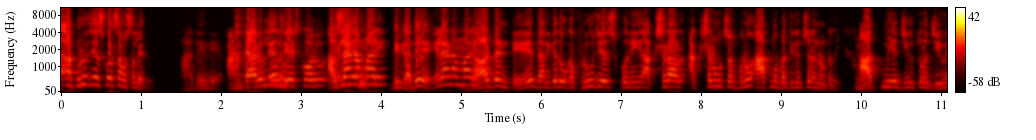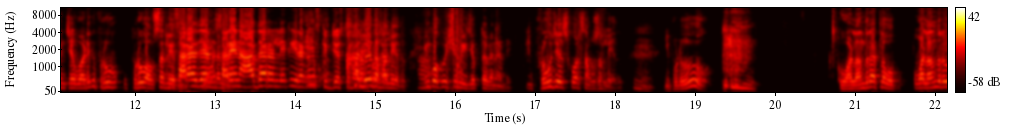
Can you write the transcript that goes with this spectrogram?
ఆ ప్రూవ్ చేసుకోవాల్సిన అవసరం లేదు. అదేంది అంటారు చేసుకోరు. లేదు. నమ్మాలి? దీనికి అదే ఎలా నమ్మాలి? గాడ్ అంటే దానికి ఏదో ఒక ప్రూవ్ చేసుకుని అక్షర అక్షరం చంపును ఆత్మ బ్రతికించని ఉంటుంది. ఆత్మీయ జీవితంలో జీవించే వాడికి ప్రూవ్ ప్రూవ్ అవసరం లేదు. సరైన ఆధారం లేక ఈ రకంగా స్కిప్ చేస్తున్నారు లేదమ్మా. లేదు. ఇంకొక విషయం మీకు చెప్తా వినండి. ప్రూవ్ చేసుకోవాల్సిన అవసరం లేదు. ఇప్పుడు వాళ్ళందరూ అట్లా వాళ్ళందరూ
